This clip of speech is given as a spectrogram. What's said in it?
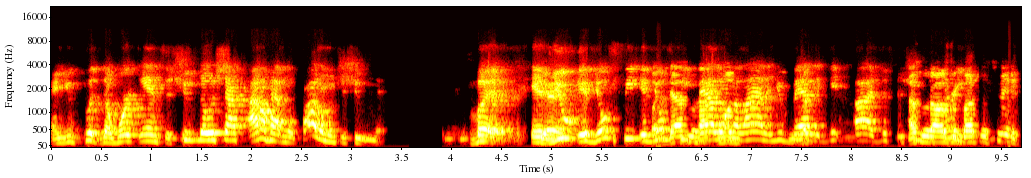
and you put the work in to shoot those shots. I don't have no problem with you shooting it. But if yeah. you if your feet if but your feet barely on the line and you barely get by just to shoot that's what I was three, about to say.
